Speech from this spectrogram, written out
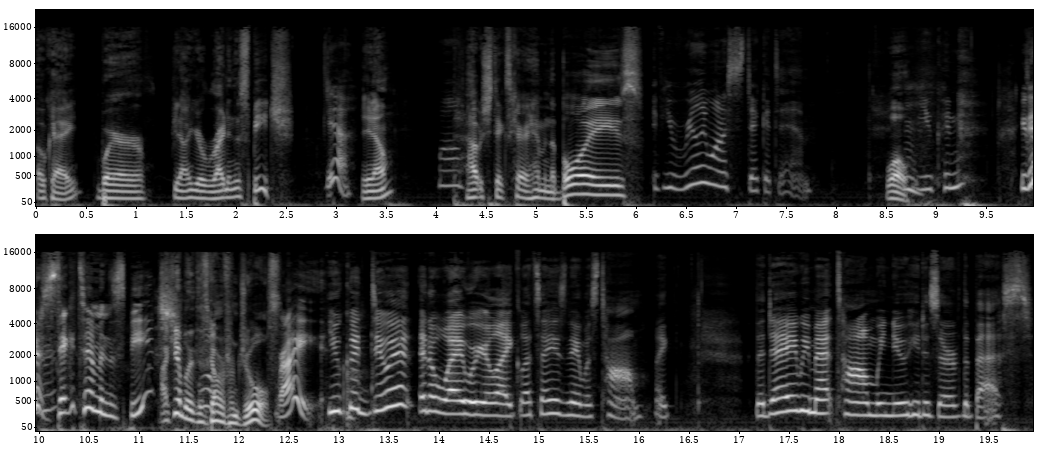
okay, where you know you're writing the speech. yeah. You know Well, how she takes care of him and the boys. if you really want to stick it to him, Whoa, you can You're gonna stick it to him in the speech, I can't believe this is coming from Jules. right? you could do it in a way where you're like, let's say his name was Tom. Like the day we met Tom, we knew he deserved the best,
